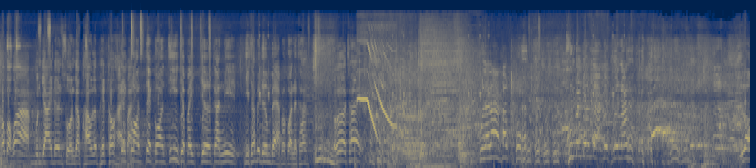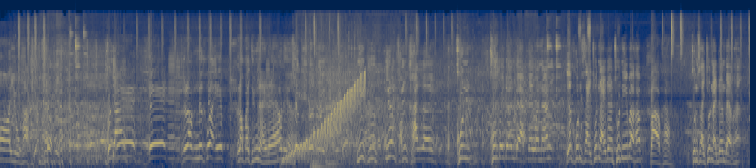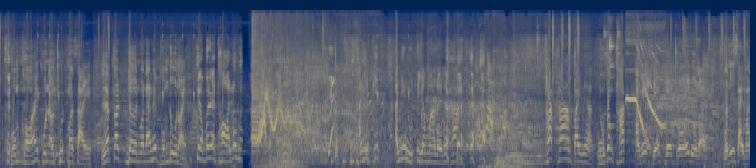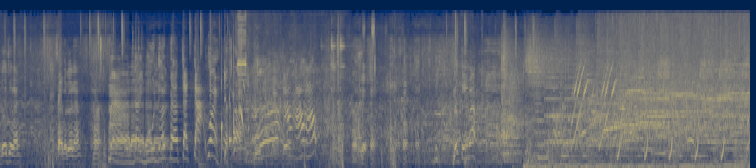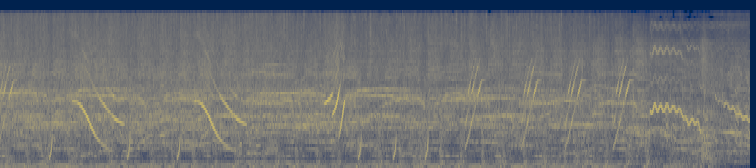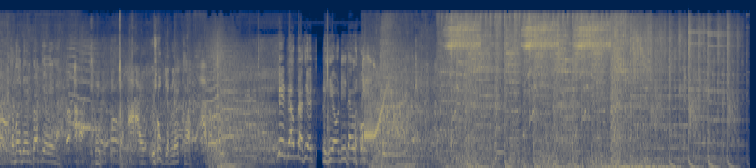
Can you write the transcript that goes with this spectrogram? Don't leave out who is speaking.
Speaker 1: เขาบอกว่าคุณยายเดินสวนกับเขาแล้วเพชรเขาหาย
Speaker 2: แต่
Speaker 1: ไป
Speaker 2: ก่อนแต่ก่อนที่จะไปเจอกันนี่ดิฉันไปเดินแบบมาก่อนนะคะ
Speaker 1: เออ ใช่ คุณไลล่าครับ คุณไปเดินแบบในคืนนั้น
Speaker 2: รออยู่ค่ะ
Speaker 1: คุณยาย
Speaker 2: เอ๊ะเอ๊ะเรานึกว่าเอ๊ะเราไปถึงไหนแล้วเนี่ย
Speaker 1: นี่คือเรื่องสำคัญเลย คุณคุณไปเดินแบบในวันนั้น แล้วคุณใส่ชุดไหนเดินชุดนี้ป่ะครับ
Speaker 2: เปล่าค่ะ
Speaker 1: คุณใส่ชุดไหนเดินแบบฮะ ผมขอให้คุณเอาชุดมาใส่ แล้วก็เดินวันนั้นให้ผมดูหน่อย เกือบไม่ได้ถอดแล้วมึง
Speaker 2: อันนี้พิษอันนี้หนูเตรียมมาเลยนะคะ ถ้าข้ามไปเนี่ย หนูต้องทัก
Speaker 1: อันนี้เดี๋ยวเดินโชว์ให้ดูหน่อย วันนี้ใส่มาด้วยใช่ไหมใส่มาด้วยนะ
Speaker 2: ค่ะ
Speaker 1: แหม่ได้ดูเดินแบบ
Speaker 3: จะจะเว้ยเออเอาเอาเอา
Speaker 1: โอเคเดินตรีม ไมเดินแป๊บเดียวเองอะ
Speaker 2: ลูกยังเล็กค่ะ
Speaker 3: นี่นางแบบที่เหี่ยวดีจังเลย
